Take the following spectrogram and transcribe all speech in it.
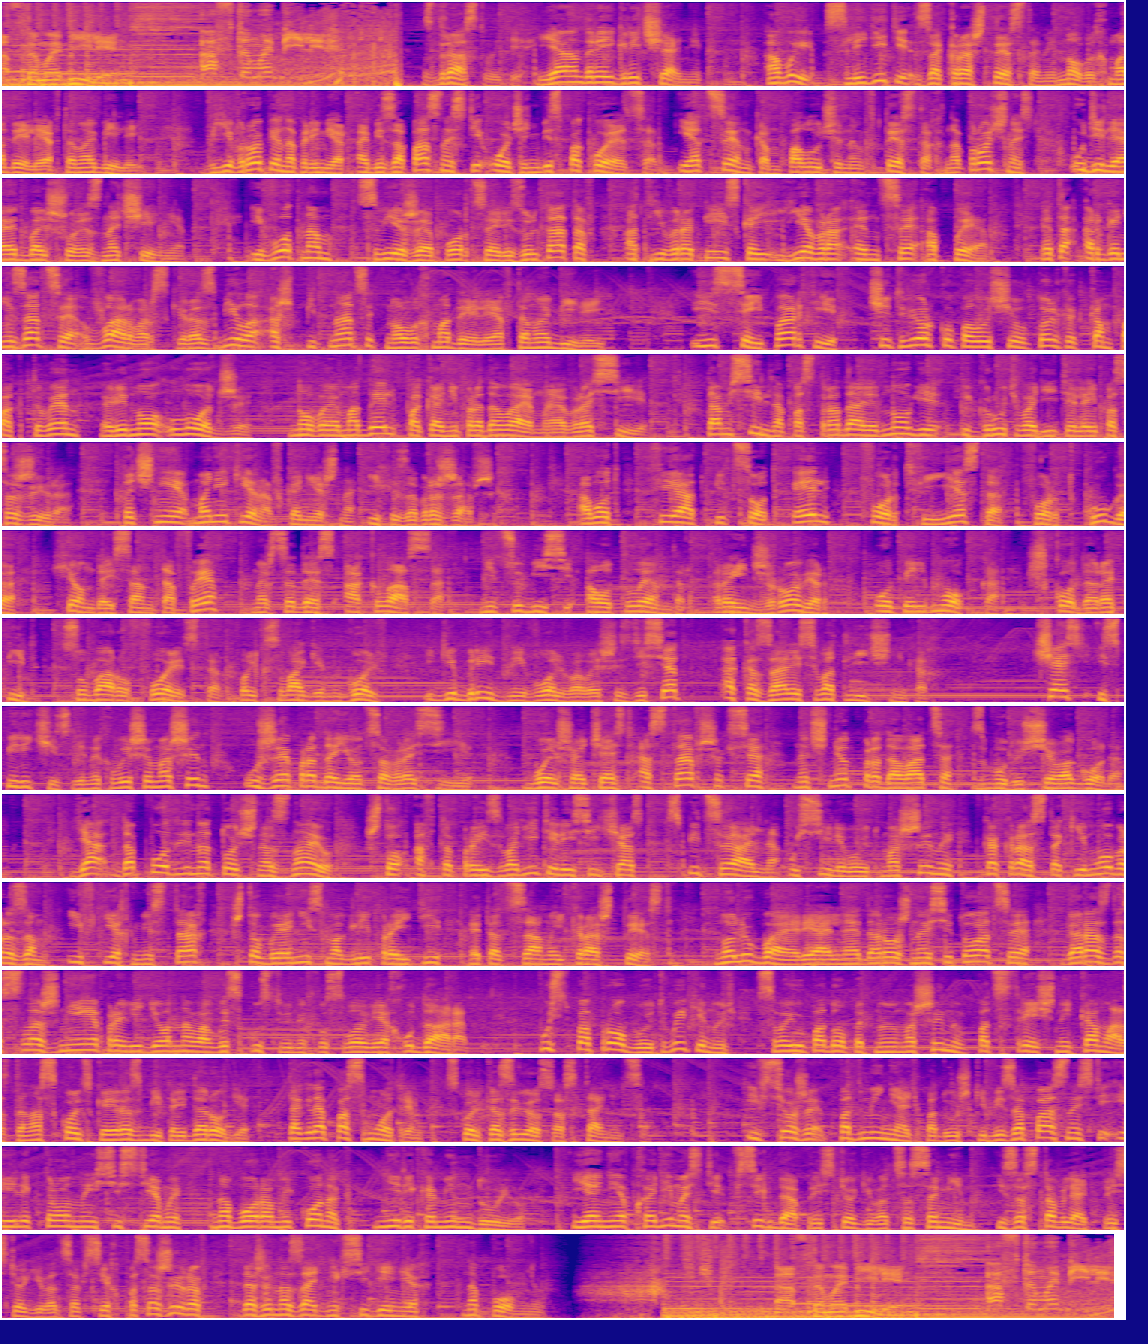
Автомобили. Автомобили. Здравствуйте, я Андрей Гречанник. А вы следите за краш-тестами новых моделей автомобилей? В Европе, например, о безопасности очень беспокоятся и оценкам, полученным в тестах на прочность, уделяют большое значение. И вот нам свежая порция результатов от европейской Евро-НЦАП. Эта организация варварски разбила аж 15 новых моделей автомобилей – из всей партии четверку получил только компакт-вен Renault Lodge, новая модель, пока не продаваемая в России. Там сильно пострадали ноги и грудь водителя и пассажира. Точнее, манекенов, конечно, их изображавших. А вот Fiat 500L, Ford Fiesta, Ford Kuga, Hyundai Santa Fe, Mercedes A-класса, Mitsubishi Outlander, Range Rover, Opel Mokka, Skoda Rapid, Subaru Forester, Volkswagen Golf и гибридный Volvo V60 оказались в отличниках. Часть из перечисленных выше машин уже продается в России. Большая часть оставшихся начнет продаваться с будущего года. Я доподлинно точно знаю, что автопроизводители сейчас специально усиливают машины как раз таким образом и в тех местах, чтобы они смогли пройти этот самый краш-тест. Но любая реальная дорожная ситуация гораздо сложнее проведенного в искусственных условиях удара. Пусть попробуют выкинуть свою подопытную машину под встречный КАМАЗ да на скользкой разбитой дороге. Тогда посмотрим, сколько звезд останется. И все же подменять подушки безопасности и электронные системы набором иконок не рекомендую. И о необходимости всегда пристегиваться самим и заставлять пристегиваться всех пассажиров даже на задних сиденьях напомню. Автомобили. Автомобили.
